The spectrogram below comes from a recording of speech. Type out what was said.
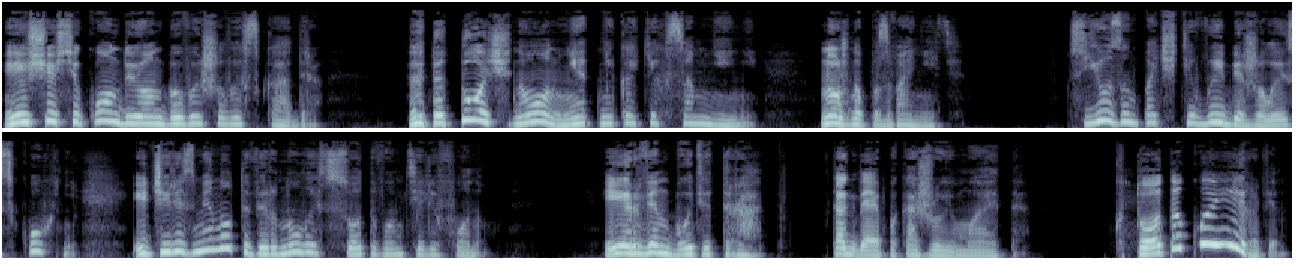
Еще секунду, и он бы вышел из кадра. Это точно он, нет никаких сомнений. Нужно позвонить. Сьюзан почти выбежала из кухни и через минуту вернулась с сотовым телефоном. Ирвин будет рад, когда я покажу ему это. «Кто такой Ирвин?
